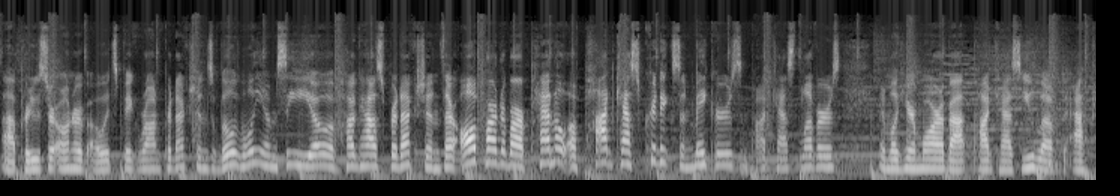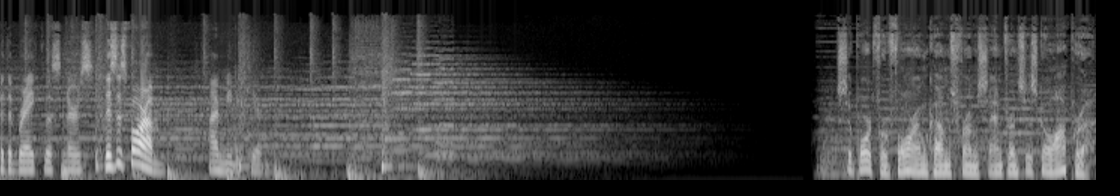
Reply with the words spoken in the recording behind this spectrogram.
uh, producer owner of Oh It's Big Ron Productions, Will Williams, CEO of Hug House Productions. They're all part of our panel of podcast critics and makers and podcast lovers. And we'll hear more about podcasts you loved after the break, listeners. This is Forum. I'm Mina Kim. Support for Forum comes from San Francisco Opera.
